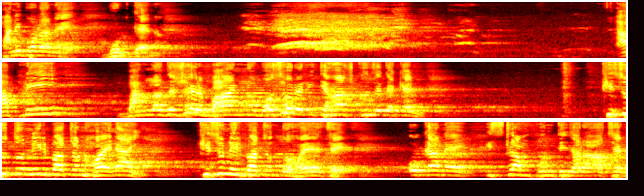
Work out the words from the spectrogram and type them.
পানি পড়া নেয়, ভোট দেয় না। আপনি বাংলাদেশের বায়ান্ন বছরের ইতিহাস খুঁজে দেখেন। কিছু তো নির্বাচন হয় নাই, কিছু নির্বাচন তো হয়েছে। ওখানে ইসলামপন্থী যারা আছেন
